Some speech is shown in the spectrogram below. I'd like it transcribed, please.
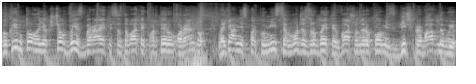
Окрім того, якщо ви збираєтеся здавати квартиру в оренду, наявність паркомісця може зробити вашу нерухомість більш привабливою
